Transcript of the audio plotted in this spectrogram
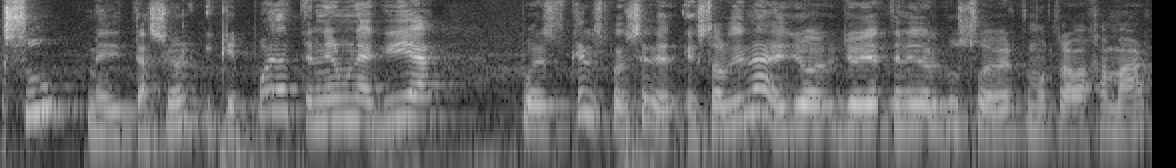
su meditación y que pueda tener una guía, pues, ¿qué les puedo decir? Extraordinaria. Yo, yo ya he tenido el gusto de ver cómo trabaja Mark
